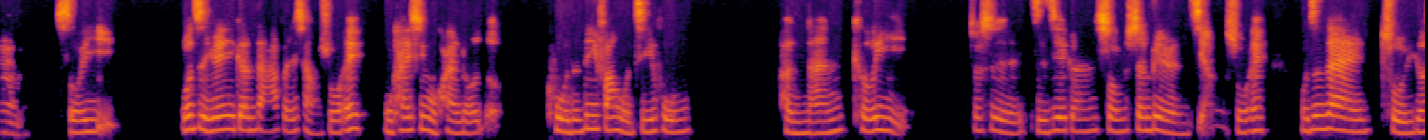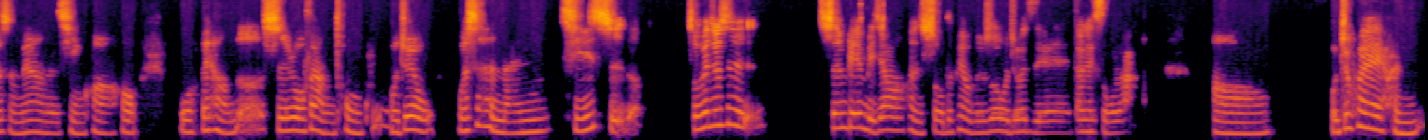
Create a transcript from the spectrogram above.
嗯，所以我只愿意跟大家分享说，哎，我开心，我快乐的，苦的地方我几乎很难可以就是直接跟身身边人讲说，哎。我正在处于一个什么样的情况后，我非常的失落，非常的痛苦。我觉得我是很难启齿的，除非就是身边比较很熟的朋友，比如说我就会直接大概说啦，嗯，我就会很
